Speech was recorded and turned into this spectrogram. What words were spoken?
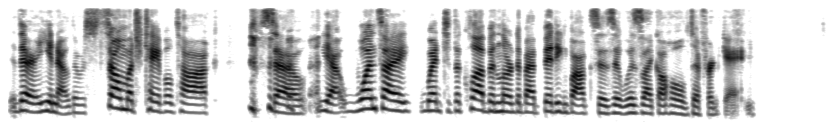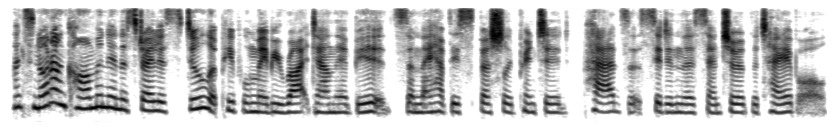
there, you know, there was so much table talk. So, yeah, once I went to the club and learned about bidding boxes, it was like a whole different game. It's not uncommon in Australia still that people maybe write down their bids and they have these specially printed pads that sit in the center of the table.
